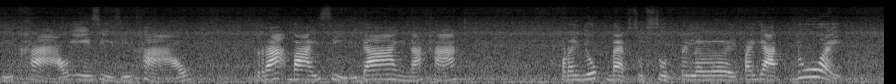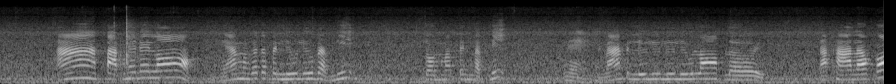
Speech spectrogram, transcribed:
สีขาว A4 สีขาว ระบายสีได้นะคะ ประยุกต์แบบสุดๆไปเลย ประหยัดด้วยอ่าตัดไม่ได้รอบอย่างเงี้ยมันก็จะเป็นริ้วๆแบบนี้ จนมาเป็นแบบนี้เนี่ยเห็นไหมเป็นริ้วๆๆๆรอบเลยนะคะ แล้วก็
